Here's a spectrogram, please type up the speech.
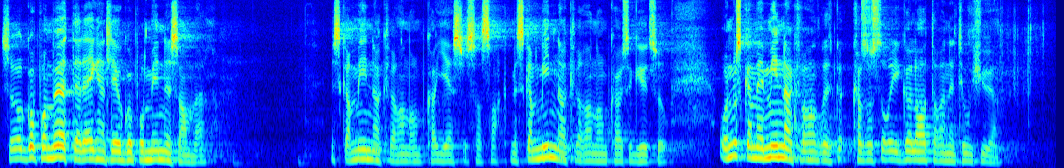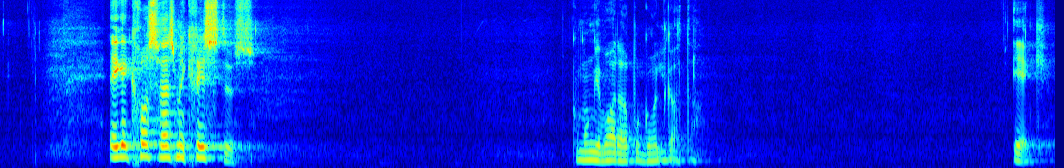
Så å gå på møte er egentlig å gå på minnesamvær. Vi skal minne hverandre om hva Jesus har sagt. Vi skal minne hverandre om hva som er Guds ord. Og nå skal vi minne hverandre hva som står i Galaterne 2,20. Jeg er krossfest med Kristus. Hvor mange var dere på Golgata? Jeg.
